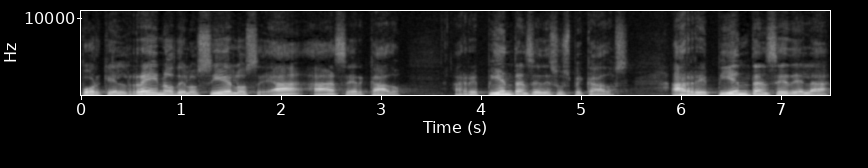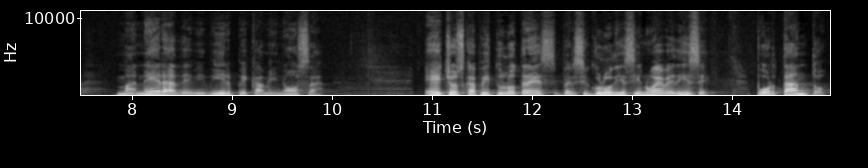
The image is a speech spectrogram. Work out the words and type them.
porque el reino de los cielos se ha acercado. Arrepiéntanse de sus pecados. Arrepiéntanse de la manera de vivir pecaminosa. Hechos capítulo 3, versículo 19 dice, por tanto,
